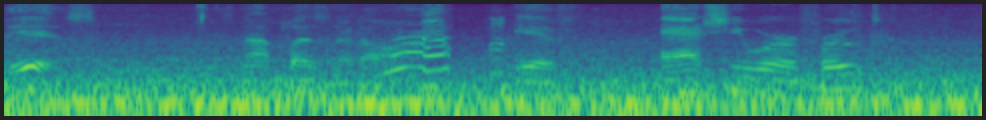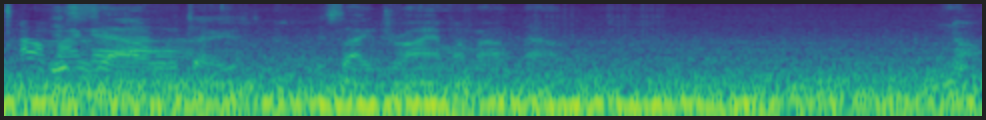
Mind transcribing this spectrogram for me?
This is not pleasant at all. if ashy were a fruit, Oh this is how it would God. taste. It's like dry in my mouth now. No.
